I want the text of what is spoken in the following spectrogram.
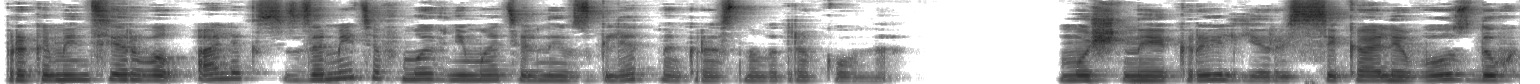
Прокомментировал Алекс, заметив мой внимательный взгляд на красного дракона. Мощные крылья рассекали воздух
